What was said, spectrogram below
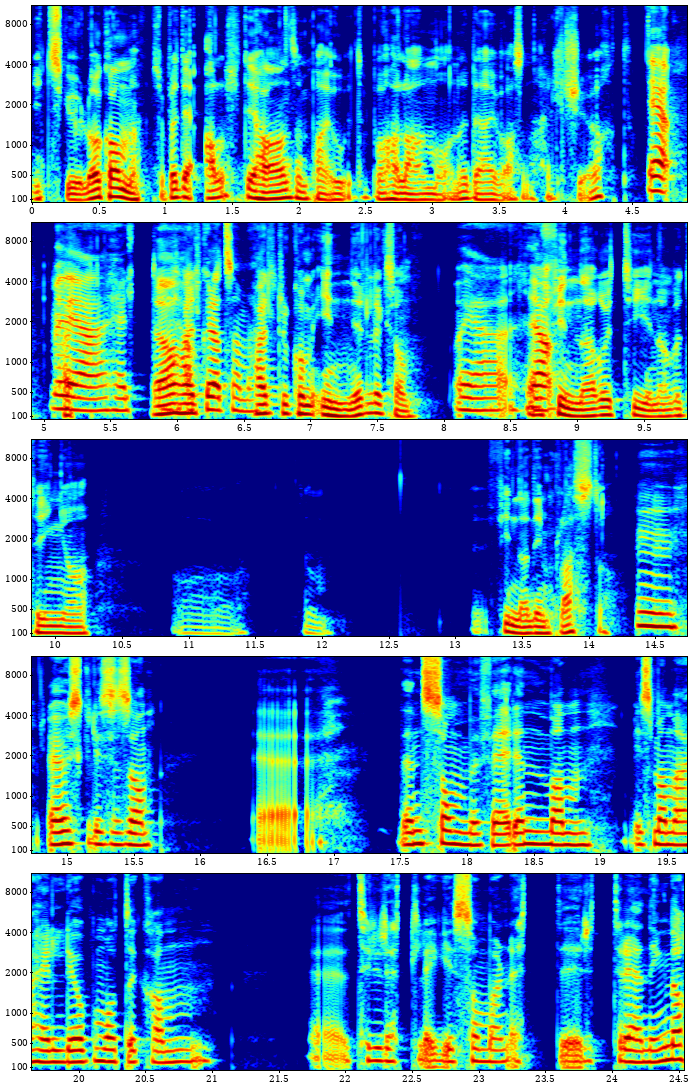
nytt skoleår kommer. Så pleide jeg alltid ha en sånn periode på halvannen måned der jeg var sånn helt kjørt. Ja, men jeg er helt, Ja, helt- akkurat samme. Helt til du kom inn i det, liksom. Og jeg, ja. Finne rutiner på ting og, og um, finne din plass, da. Mm, jeg husker liksom sånn eh, Den sommerferien man, hvis man er heldig og på en måte kan eh, tilrettelegge sommeren etter trening, da,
